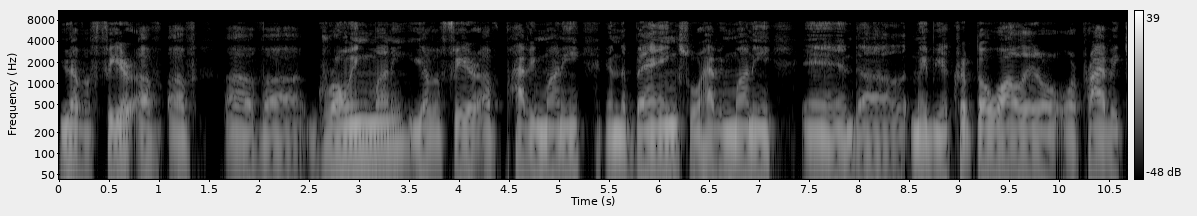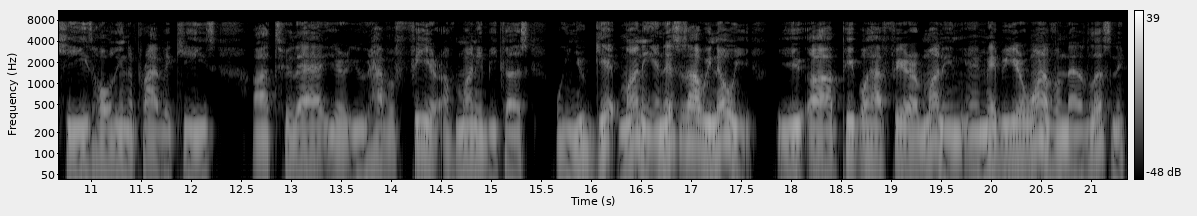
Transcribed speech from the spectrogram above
You have a fear of of of uh, growing money. You have a fear of having money in the banks or having money in uh, maybe a crypto wallet or, or private keys holding the private keys uh, to that. You you have a fear of money because when you get money and this is how we know you, you uh, people have fear of money and maybe you're one of them that is listening.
